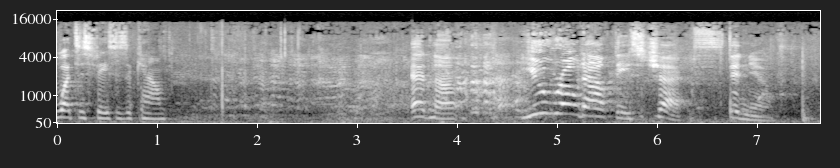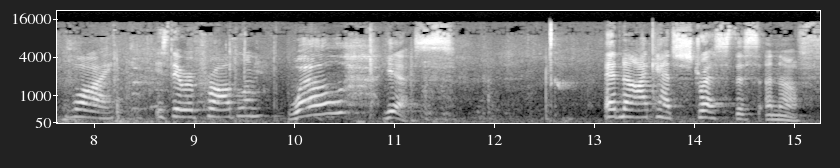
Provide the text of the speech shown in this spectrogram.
What's His Face's account. Edna, you wrote out these checks, didn't you? Why? Is there a problem? Well, yes. Edna, I can't stress this enough.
